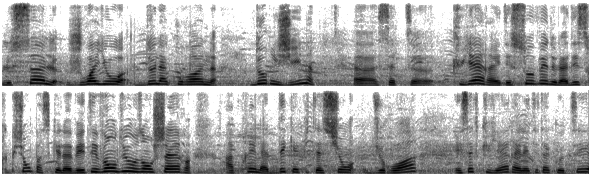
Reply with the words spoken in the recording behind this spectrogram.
le seul joyau de la couronne d'origine. Euh, cette euh, cuillère a été sauvée de la destruction parce qu'elle avait été vendue aux enchères après la décapitation du roi. Et cette cuillère, elle était à côté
